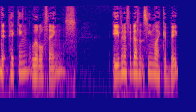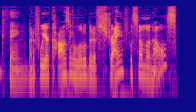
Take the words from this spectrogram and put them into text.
nitpicking little things, even if it doesn't seem like a big thing, but if we are causing a little bit of strife with someone else,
